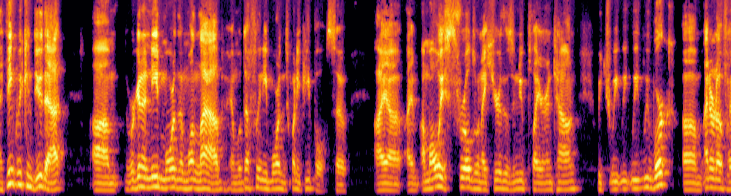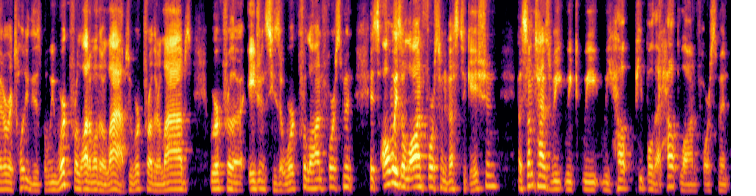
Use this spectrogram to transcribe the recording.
I think we can do that. Um, we're going to need more than one lab, and we'll definitely need more than 20 people. So I, uh, I'm always thrilled when I hear there's a new player in town we we we, we work. Um, I don't know if I've ever told you this, but we work for a lot of other labs. We work for other labs. We work for the agencies that work for law enforcement. It's always a law enforcement investigation, but sometimes we we we we help people that help law enforcement,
